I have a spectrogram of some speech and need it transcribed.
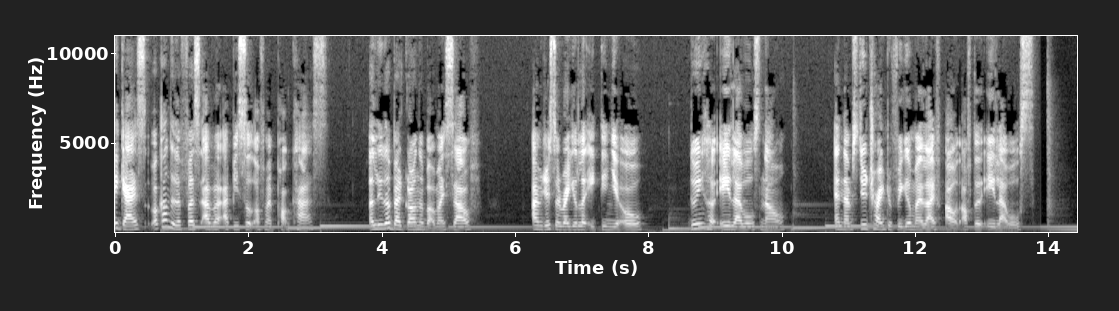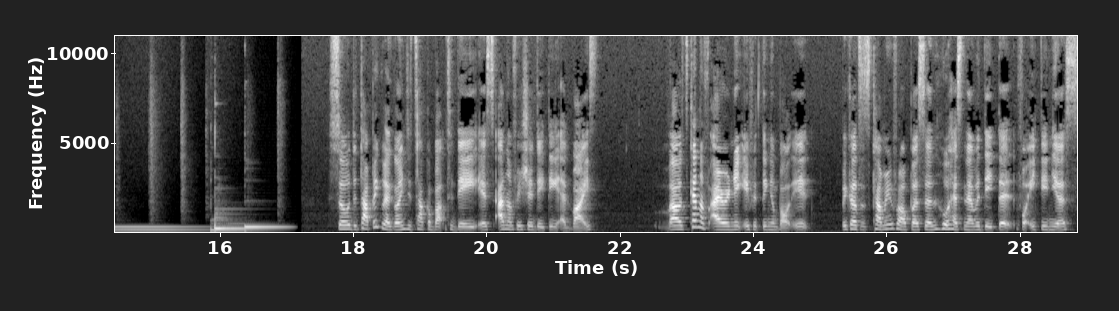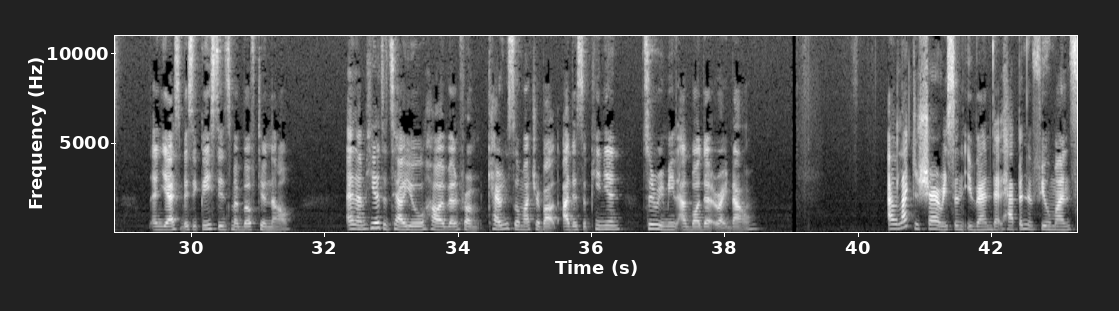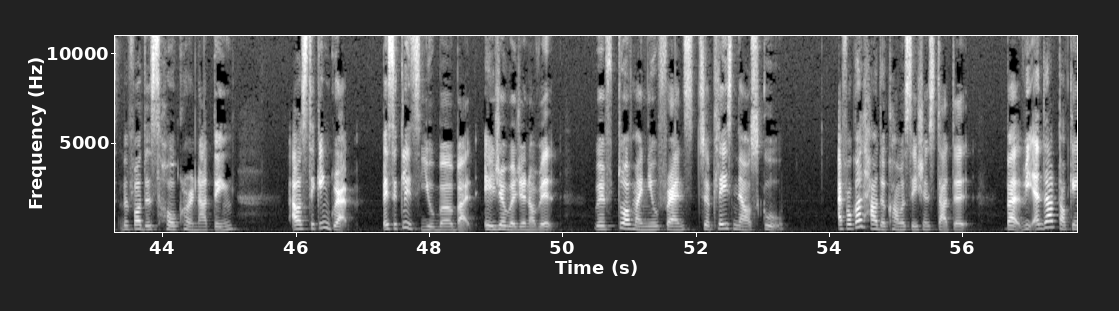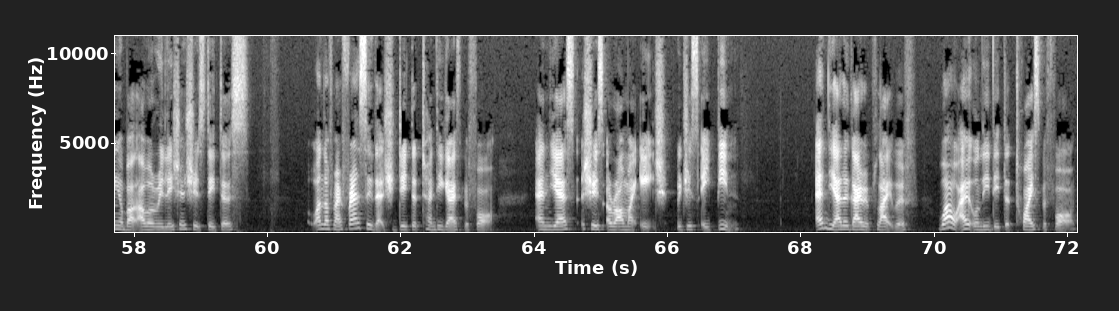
Hey guys, welcome to the first ever episode of my podcast. A little background about myself I'm just a regular 18 year old, doing her A levels now, and I'm still trying to figure my life out after A levels. So, the topic we're going to talk about today is unofficial dating advice. Well, it's kind of ironic if you think about it, because it's coming from a person who has never dated for 18 years and yes, basically since my birth till now. And I'm here to tell you how I went from caring so much about others' opinion to remain unbothered right now. I would like to share a recent event that happened a few months before this whole corona thing. I was taking Grab, basically it's Uber but Asia version of it, with two of my new friends to a place near our school. I forgot how the conversation started, but we ended up talking about our relationship status. One of my friends said that she dated 20 guys before. And yes, she's around my age, which is 18. And the other guy replied with, Wow, I only dated twice before.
